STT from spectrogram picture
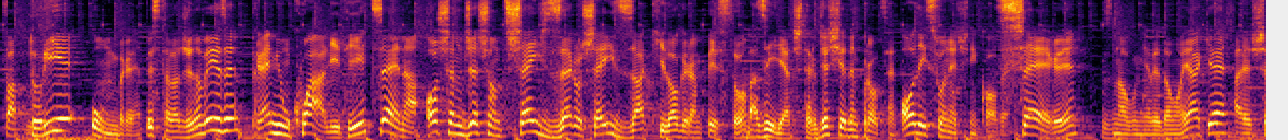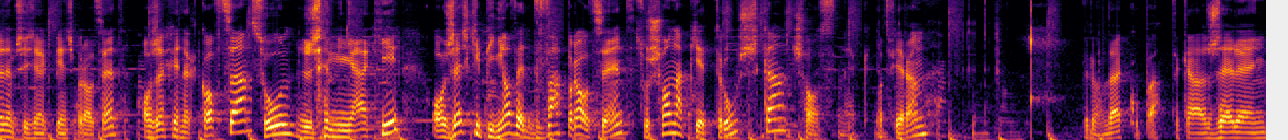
Fattorie Umbre. Pysta la Genovese, premium quality, cena 86,06 za kilogram pystu. Bazylia 41%. Olej słonecznikowy. Sery, znowu nie wiadomo jakie, ale 7,5%. Orzechy nerkowca, sól, rzemniaki, orzeszki piniowe 2%, suszona pietruszka, czosnek. Otwieram. Wygląda jak kupa. Taka żeleń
